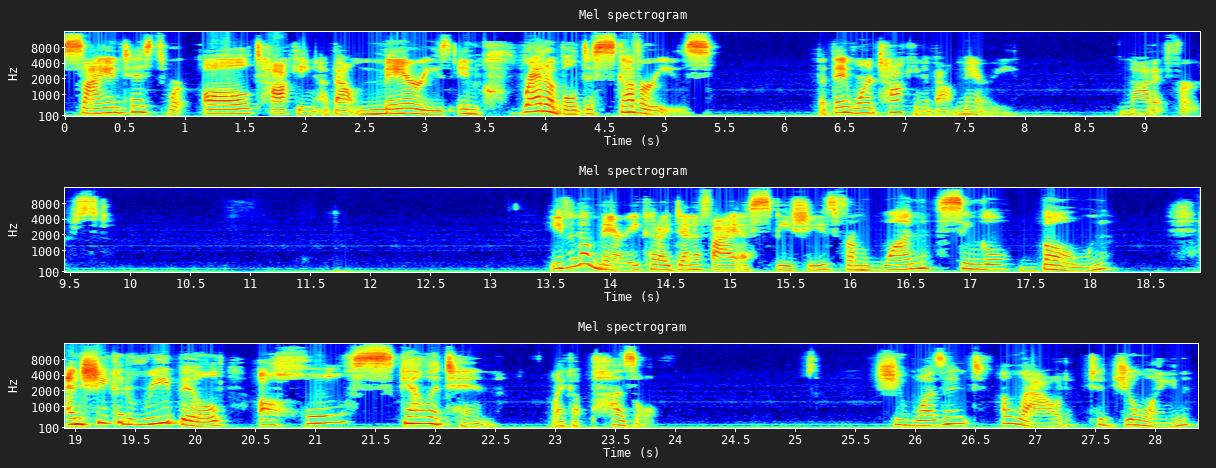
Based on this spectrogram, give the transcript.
scientists were all talking about Mary's incredible discoveries. But they weren't talking about Mary. Not at first. Even though Mary could identify a species from one single bone, and she could rebuild a whole skeleton like a puzzle, she wasn't allowed to join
